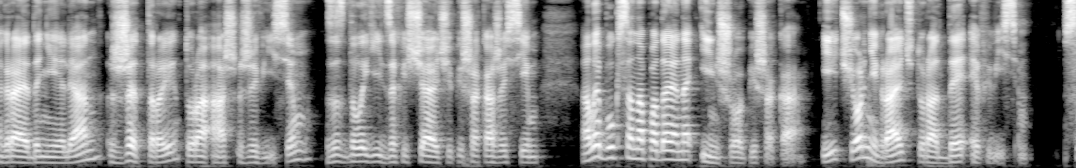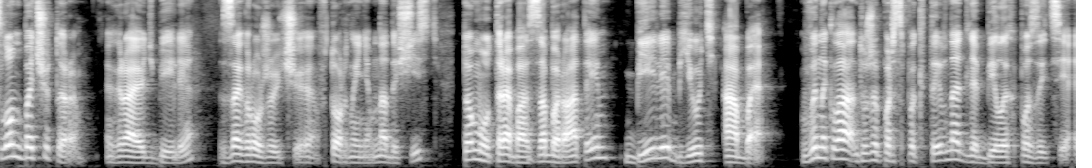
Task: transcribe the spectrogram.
грає Даніелян, Ж3, тура H G8, заздалегідь захищаючи пішака G7, але Букса нападає на іншого пішака, і чорні грають тура DF8. Слон Б4 грають білі, загрожуючи вторгненням на D6, тому треба забирати, білі б'ють АБ. Виникла дуже перспективна для білих позиція.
